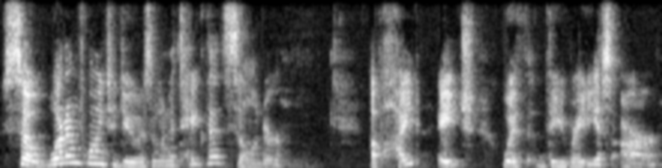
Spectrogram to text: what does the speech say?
So what I'm going to do is I'm going to take that cylinder of height h with the radius r,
